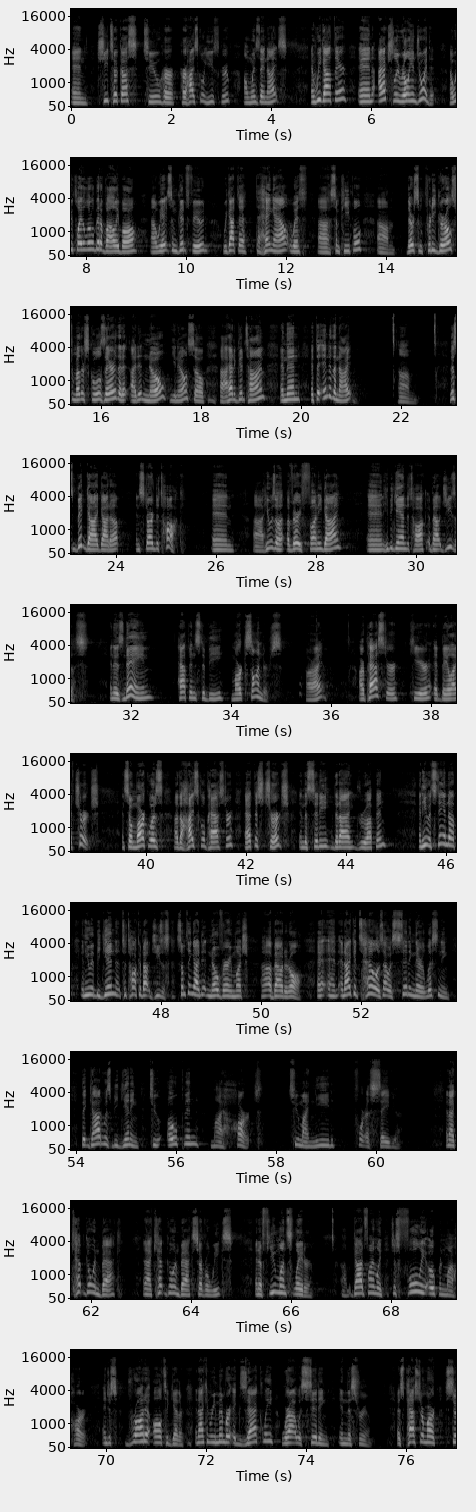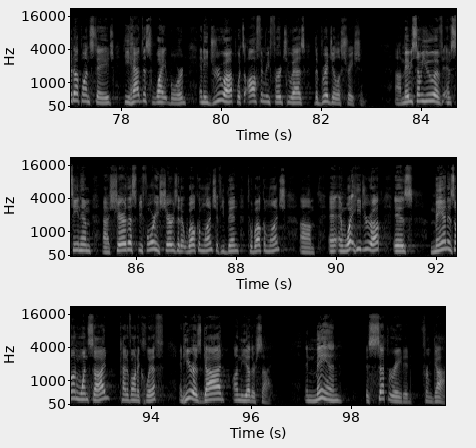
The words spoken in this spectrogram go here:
and she took us to her, her high school youth group on Wednesday nights. And we got there, and I actually really enjoyed it. Uh, we played a little bit of volleyball, uh, we ate some good food, we got to, to hang out with uh, some people. Um, there were some pretty girls from other schools there that I didn't know, you know, so uh, I had a good time. And then at the end of the night, um, this big guy got up and started to talk. And uh, he was a, a very funny guy, and he began to talk about Jesus. And his name happens to be Mark Saunders. All right? Our pastor here at Bay Life Church. And so Mark was uh, the high school pastor at this church in the city that I grew up in. And he would stand up and he would begin to talk about Jesus, something I didn't know very much uh, about at all. And, and, and I could tell as I was sitting there listening that God was beginning to open my heart to my need for a Savior. And I kept going back, and I kept going back several weeks. And a few months later, um, God finally just fully opened my heart and just brought it all together. And I can remember exactly where I was sitting in this room. As Pastor Mark stood up on stage, he had this whiteboard and he drew up what's often referred to as the bridge illustration. Uh, maybe some of you have, have seen him uh, share this before. He shares it at Welcome Lunch if you've been to Welcome Lunch. Um, and, and what he drew up is man is on one side, kind of on a cliff, and here is God on the other side. And man is separated from God.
